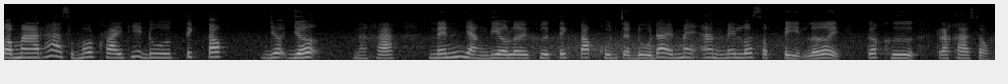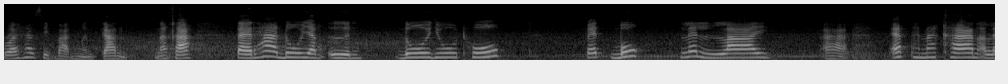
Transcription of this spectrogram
ต่อมาถ้าสมมติใครที่ดู TikTok เยอะๆ นะคะ เน้นอย่างเดียวเลยคือ TikTok คุณจะดูได้ไม่อั้นไม่ลดสปีดเลย ก็คือราคา 250 บาทเหมือนกันนะคะ แต่ถ้าดูอย่างอื่นดู YouTube Facebook เล่น Line อ่าแอปธนาคารอะไร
